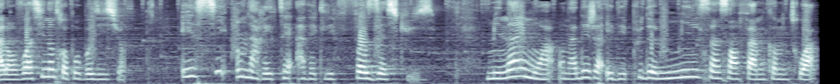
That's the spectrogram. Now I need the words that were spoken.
Alors voici notre proposition. Et si on arrêtait avec les fausses excuses? Mina et moi, on a déjà aidé plus de 1500 femmes comme toi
